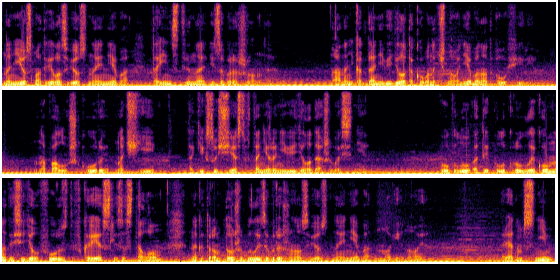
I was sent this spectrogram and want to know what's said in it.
на нее смотрело звездное небо, таинственно изображенное. Она никогда не видела такого ночного неба над Ауфирией. На полу шкуры, ночьи, таких существ Танира не видела даже во сне. В углу этой полукруглой комнаты сидел Фурст в кресле за столом, на котором тоже было изображено звездное небо, но иное. Рядом с ним,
